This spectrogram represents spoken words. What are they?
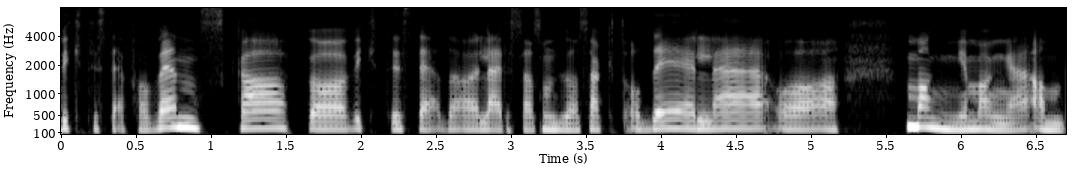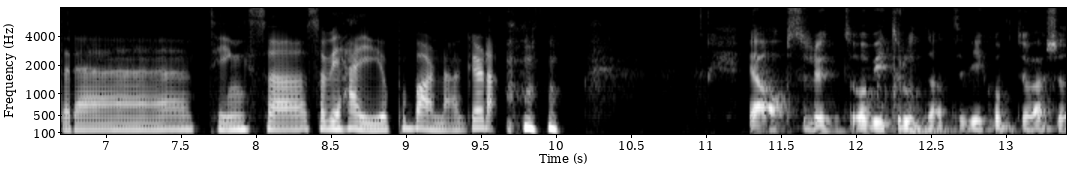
viktig sted for vennskap, og viktig sted å lære seg, som du har sagt, å dele, og mange, mange andre ting. Så, så vi heier jo på barnehager, da. Ja, absolutt. Og vi trodde at vi kom til å være så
